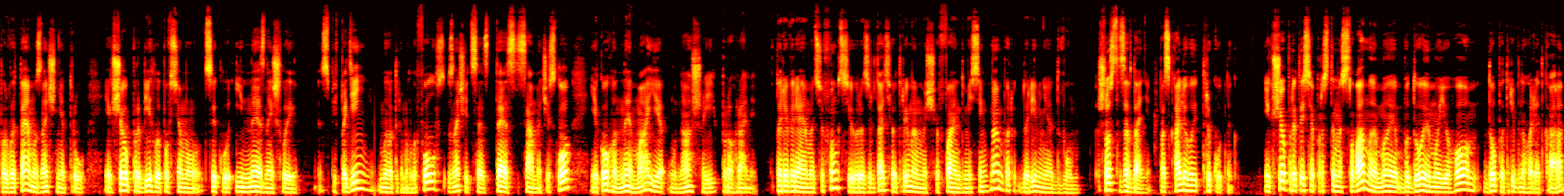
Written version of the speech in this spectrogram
повертаємо значення true. Якщо пробігли по всьому циклу і не знайшли співпадінь, ми отримали false, значить це те саме число, якого немає у нашій програмі. Перевіряємо цю функцію, у результаті отримаємо, що find missing number дорівнює 2. Шосте завдання паскальовий трикутник. Якщо пройтися простими словами, ми будуємо його до потрібного рядка,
